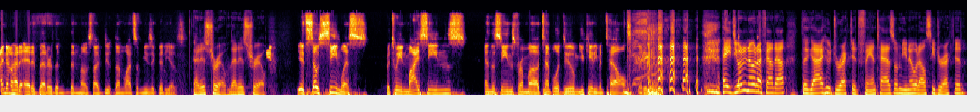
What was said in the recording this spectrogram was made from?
I know how to edit better than than most. I've do, done lots of music videos. That is true. That is true. It's so seamless between my scenes and the scenes from uh, Temple of Doom. You can't even tell. That hey, do you want to know what I found out? The guy who directed Phantasm, you know what else he directed?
